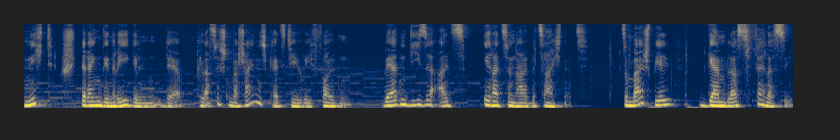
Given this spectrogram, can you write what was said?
nicht streng den Regeln der klassischen Wahrscheinlichkeitstheorie folgen, werden diese als irrational bezeichnet. Zum Beispiel Gamblers Fallacy.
